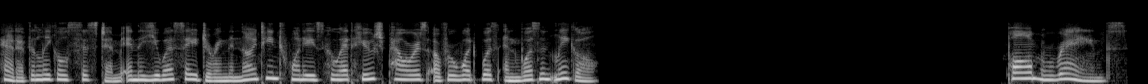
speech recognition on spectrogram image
head of the legal system in the USA during the 1920s who had huge powers over what was and wasn't legal. Palmer Raids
